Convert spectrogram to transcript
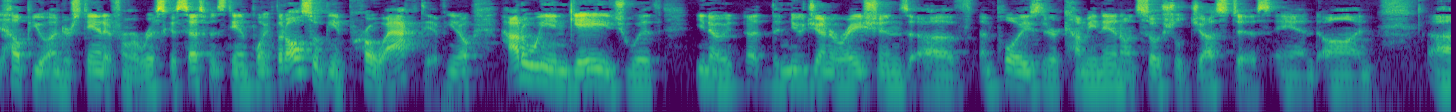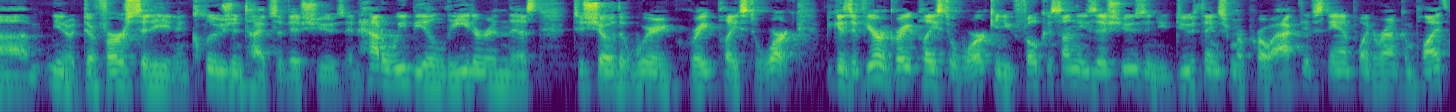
help you understand it from a risk assessment standpoint, but also being proactive. You know, how do we engage with you know uh, the new generations of employees that are coming in on social justice and on um, you know diversity and inclusion types of issues, and how do we be a leader in this to show that we're a great place to work? Because if you're a great place to work and you focus on these issues and you do things from a proactive standpoint around compliance,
